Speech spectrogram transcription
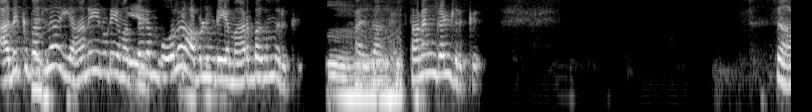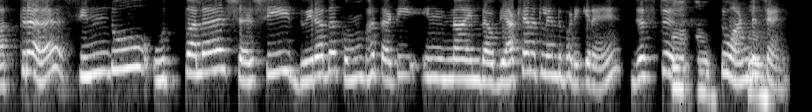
அதுக்கு பதிலா யானையினுடைய மத்தகம் போல அவளுடைய மார்பகம் இருக்கு. ம். அதுதாங்க ஸ்தனங்கள் இருக்கு. So, அத்திர சிந்து உத்பல சசி த்விரத கும்ப தட்டி நான் இந்த வியாக்கியானத்துல இருந்து படிக்கிறேன். ஜஸ்ட். To understand.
